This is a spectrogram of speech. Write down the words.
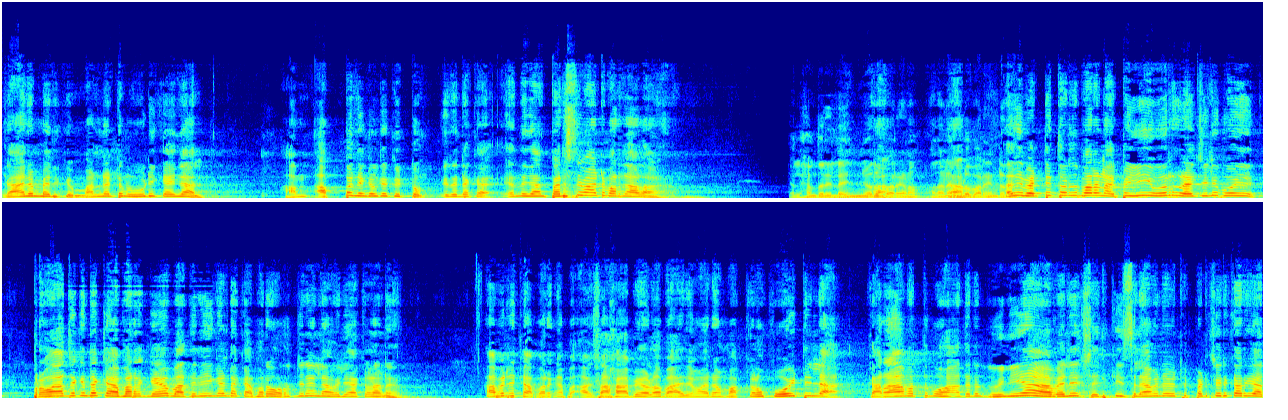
ഞാനും മരിക്കും. മണ്ണിട്ട് മൂടിക്കഴിഞ്ഞാൽ അപ്പം നിങ്ങൾക്ക് കിട്ടും ഇതിന്റെയൊക്കെ എന്ന് ഞാൻ പരസ്യമായിട്ട് പറഞ്ഞ ആളാണ്. അലഹമില്ല ഇഞ്ഞത് പറയണം. അതാണ് നമ്മൾ പറയേണ്ടത്. അത് വെട്ടിത്തുറന്ന് പറയണം. ഇപ്പൊ ഈ ഒരു റജിൽ പോയി പ്രവാചകന്റെ കബറങ്ങ് ബദരീങ്ങളുടെ കബർ ഒറിജിനൽ അവലിയാക്കളാണ് അവരുടെ കബറങ്ങ സഹാബികളോ ഭാര്യമാരോ മക്കളോ പോയിട്ടില്ല. കറാമത്ത് മുഹാദന് ദുനിയാവൽ ശരിക്കും ഇസ്ലാമിനെ പറ്റി പഠിച്ചവർക്കറിയാം.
